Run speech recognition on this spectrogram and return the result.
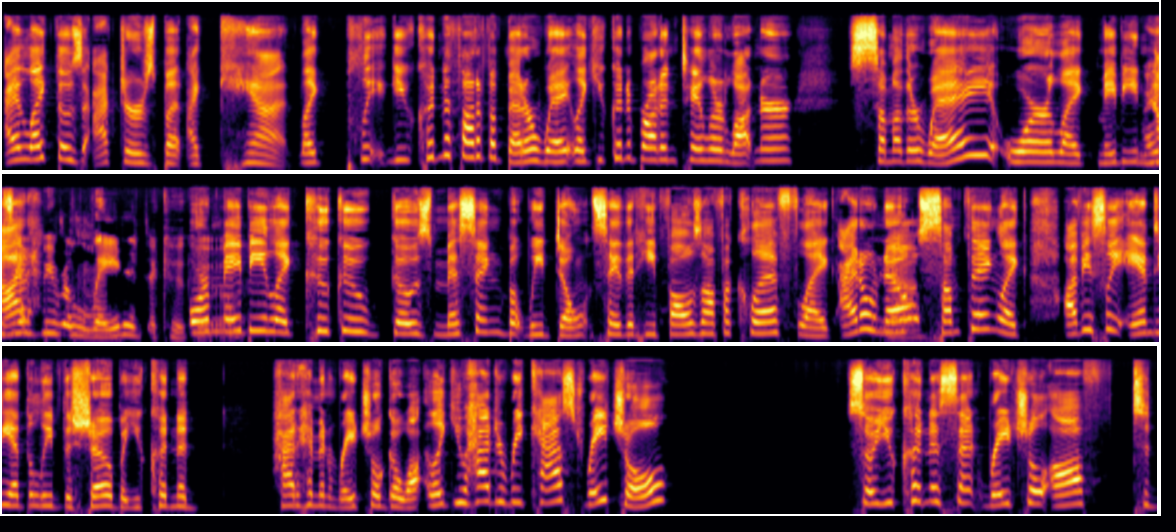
I like those actors, but I can't. Like, please, you couldn't have thought of a better way. Like, you could have brought in Taylor Lautner some other way, or like maybe Why not be related to cuckoo? or maybe like cuckoo goes missing but we don't say that he falls off a cliff like i don't know Yeah. something like obviously andy had to leave the show but you couldn't have had him and rachel go off like you had to recast rachel so you couldn't have sent rachel off to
